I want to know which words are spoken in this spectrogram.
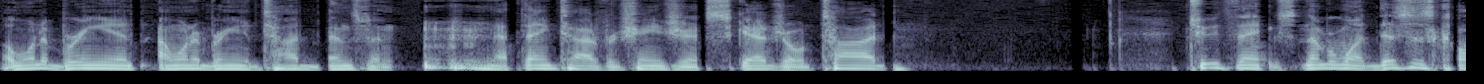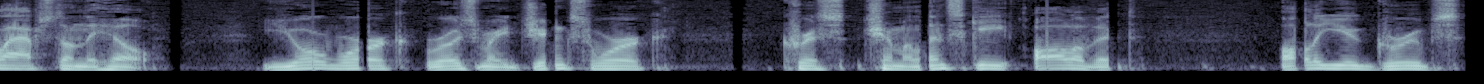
I want to bring in I want to bring in Todd Bensman. I thank Todd for changing his schedule. Todd, two things. Number one, this has collapsed on the Hill. Your work, Rosemary Jenks's work, Chris Chmielenski, all of it all of you groups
